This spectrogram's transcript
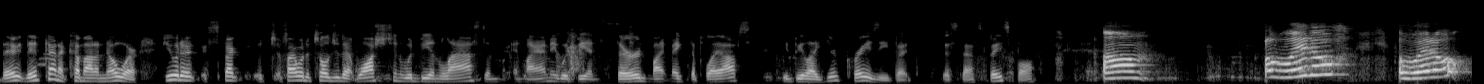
they they've kind of come out of nowhere. If you would have expect, if I would have told you that Washington would be in last and, and Miami would be in third, might make the playoffs, you'd be like, you're crazy. But this that's baseball. Um, a little, a little,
